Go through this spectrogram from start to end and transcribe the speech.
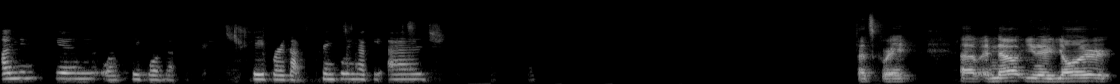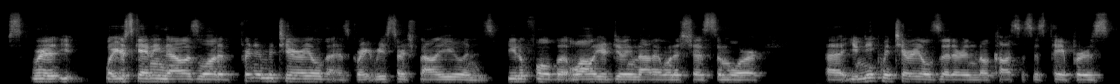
onion skin or paper, that, paper that's crinkling at the edge. That's great. Um, and now, you know, y'all are, where what you're scanning now is a lot of printed material that has great research value and is beautiful. But while you're doing that, I want to show some more uh, unique materials that are in Mel Casas's papers,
